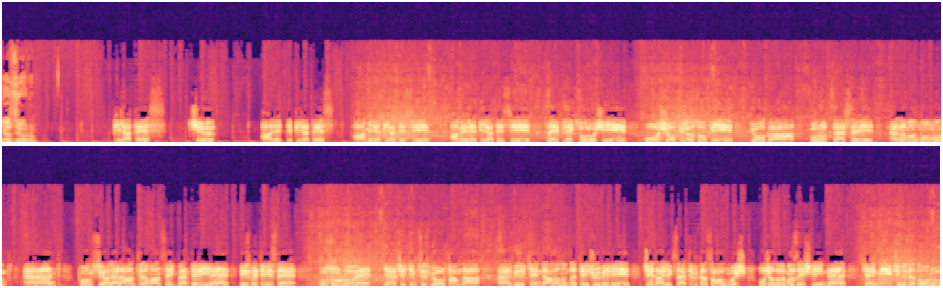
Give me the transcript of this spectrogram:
Yazıyorum. Pilates, çığ, aletli pilates, hamile pilatesi, amele pilatesi, refleksoloji, Osho filozofi, yoga, grup dersleri, animal movement and fonksiyonel antrenman segmentleriyle hizmetinizde. Huzurlu ve yer çekimsiz bir ortamda her biri kendi alanında tecrübeli, Jedi'lik sertifikası almış hocalarımız eşliğinde kendi içinize doğru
